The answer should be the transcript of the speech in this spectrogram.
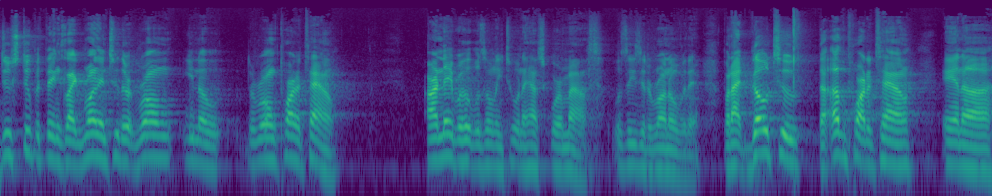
do stupid things like run into the wrong, you know, the wrong part of town. Our neighborhood was only two and a half square miles. It was easy to run over there. But I'd go to the other part of town and uh,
